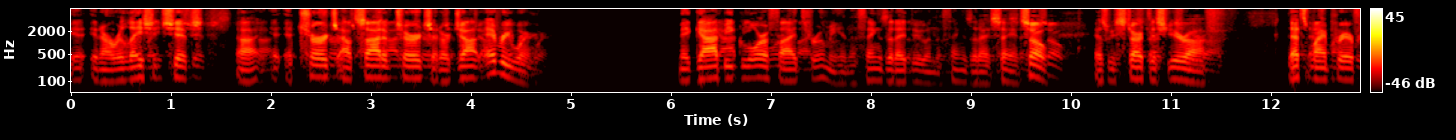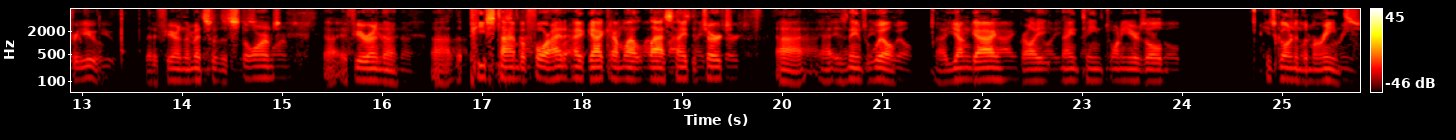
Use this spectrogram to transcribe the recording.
in, in, our relationships, uh, at church, outside of church, at our job, everywhere. May God be glorified through me in the things that I do and the things that I say. And so, as we start this year off, that's my prayer for you. That if you're in the midst of the storms, uh, if you're in the uh, the peacetime before, I had a guy come last night to church. Uh, uh, his name's Will, a young guy, probably 19, 20 years old. He's going to the Marines,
